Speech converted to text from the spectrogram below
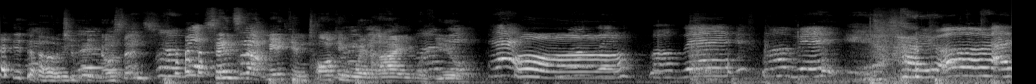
I don't know. But you make no sense. Movie. Sense not making talking when I with you. Hey. Aww. Movie. Movie. Hello, I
